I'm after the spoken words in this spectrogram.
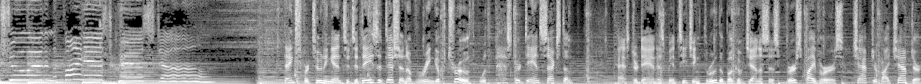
truer than the finest crystal. Thanks for tuning in to today's edition of Ring of Truth with Pastor Dan Sexton. Pastor Dan has been teaching through the book of Genesis verse by verse, chapter by chapter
